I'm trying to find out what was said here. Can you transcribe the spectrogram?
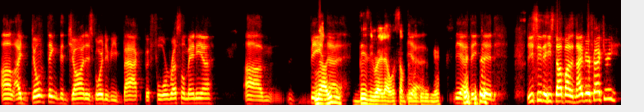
um, I don't think that John is going to be back before WrestleMania. Um, being no, he's busy right now with something yeah, we're doing here. yeah, they did. Do you see that he stopped by the Nightmare Factory?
